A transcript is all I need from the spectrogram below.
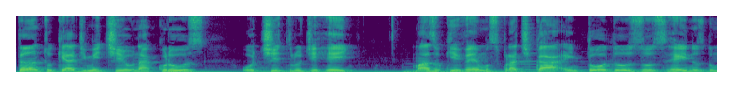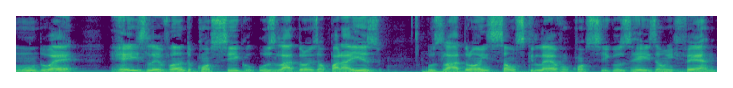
tanto que admitiu na cruz o título de rei. Mas o que vemos praticar em todos os reinos do mundo é reis levando consigo os ladrões ao paraíso. Os ladrões são os que levam consigo os reis ao inferno.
